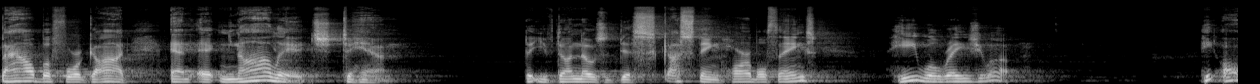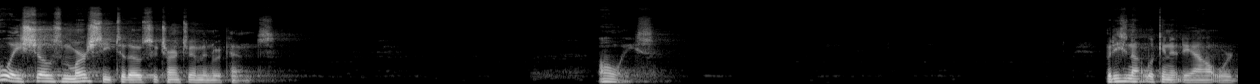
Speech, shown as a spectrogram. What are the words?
bow before God and acknowledge to Him that you've done those disgusting, horrible things, He will raise you up. He always shows mercy to those who turn to Him in repentance. Always. But he's not looking at the outward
